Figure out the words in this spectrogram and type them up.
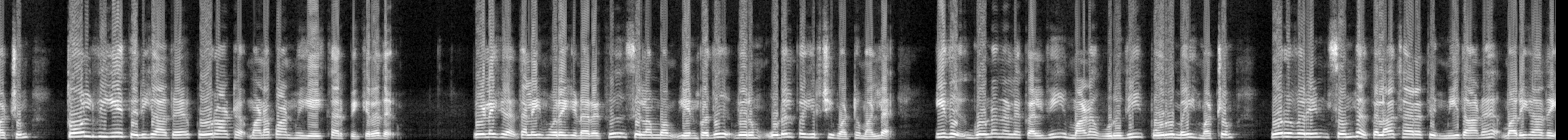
மற்றும் தோல்வியே தெரியாத போராட்ட மனப்பான்மையை கற்பிக்கிறது. இளைய தலைமுறையினருக்கு சிலம்பம் என்பது வெறும் உடல் பயிற்சி மட்டுமல்ல. இது குணநல கல்வி மன உறுதி பொறுமை மற்றும் ஒருவரின் சொந்த கலாச்சாரத்தின் மீதான மரியாதை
